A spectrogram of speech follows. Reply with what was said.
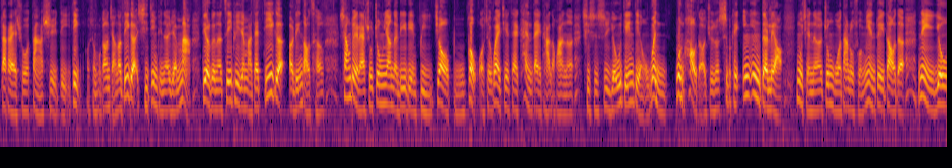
大概来说大势已定。所以我们刚刚讲到第一个，习近平的人马；第二个呢，这一批人马在第一个呃领导层相对来说中央的历练比较不够哦，所以外界在看待他的话呢，其实是有点点问问号的，就是说是不是可以应应得了目前呢中国大陆所面对到的内忧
